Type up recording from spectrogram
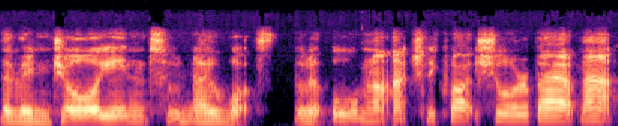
they're enjoying, to know what's the oh, I'm not actually quite sure about that,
